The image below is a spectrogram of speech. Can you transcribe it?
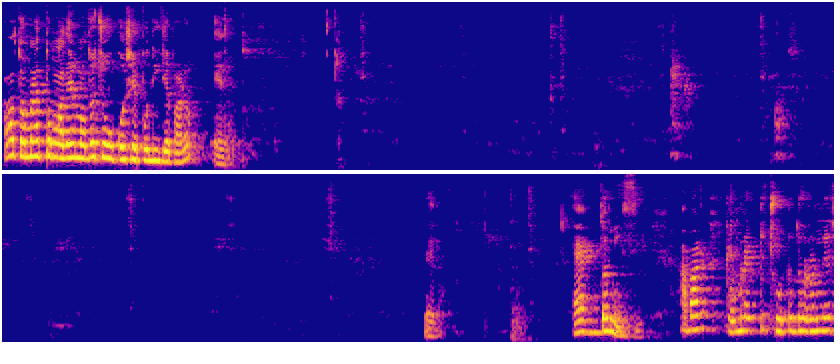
আবার তোমরা তোমাদের মতো চৌকো শেপও দিতে পারো। এরকম একদম ইজি আবার তোমরা একটু ছোট ধরনের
